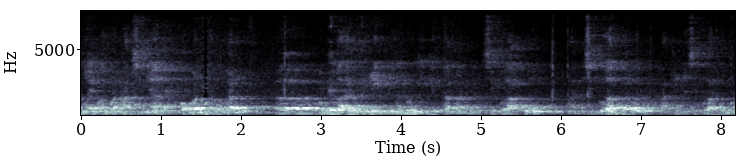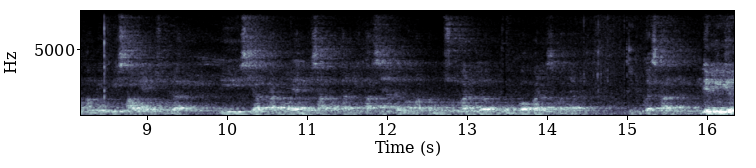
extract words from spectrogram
mulai melakukan aksinya korban melakukan pembelaan diri dengan menggigit tangan si pelaku. Nah di situlah baru akhirnya si pelaku mengambil pisau yang sudah disiapkan oleh yang bersangkutan di tasnya dan melakukan pemusuhan ke punggung korban sebanyak 17 kali. Di pinggir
